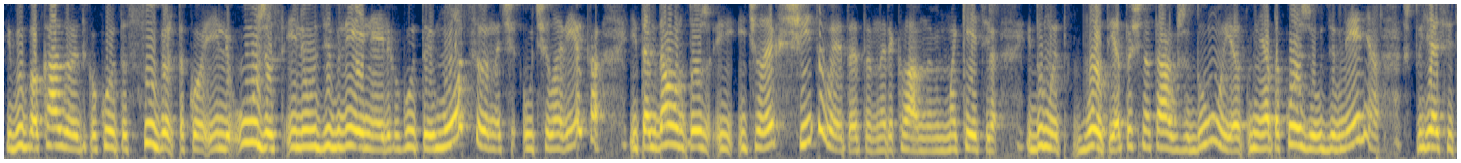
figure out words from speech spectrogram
и вы показываете какой-то супер такой или ужас, или удивление, или какую-то эмоцию у человека, и тогда он тоже, и, и человек считывает это на рекламном макете и думает, вот, я точно так же думаю, я, у меня такое же удивление, что я сейчас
